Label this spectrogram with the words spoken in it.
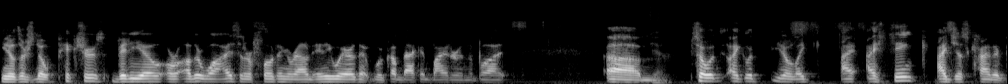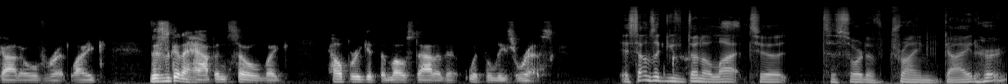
You know, there's no pictures, video, or otherwise that are floating around anywhere that would come back and bite her in the butt. Um, Yeah. So, like, with, you know, like I, I think I just kind of got over it. Like this is going to happen, so like help her get the most out of it with the least risk. It sounds like you've done a lot to to sort of try and guide her.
